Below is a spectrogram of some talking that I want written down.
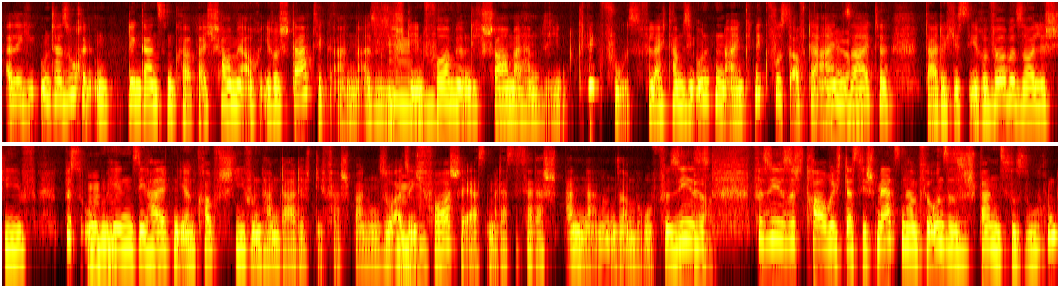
also ich untersuche den ganzen Körper. Ich schaue mir auch ihre Statik an. Also sie mhm. stehen vor mir und ich schaue mal, haben sie einen Knickfuß? Vielleicht haben sie unten einen Knickfuß auf der einen ja. Seite, dadurch ist ihre Wirbelsäule schief, bis oben mhm. hin, sie halten ihren Kopf schief und haben dadurch die Verspannung. So, also mhm. ich forsche erstmal. Das ist ja das Spannende an unserem Beruf. Für sie ist ja. es, für sie ist es traurig, dass sie Schmerzen haben. Für uns ist es spannend zu suchen.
